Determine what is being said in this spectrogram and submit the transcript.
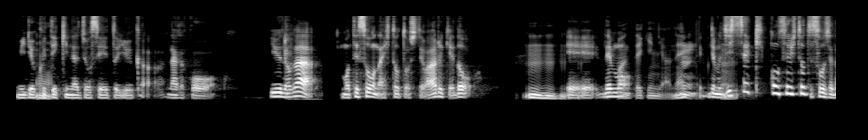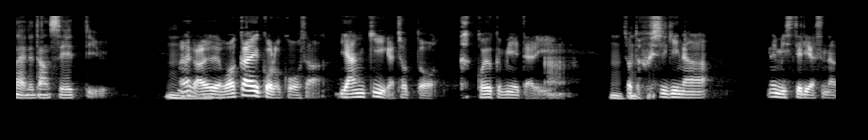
魅力的な女性というか、なんかこう、いうのがモテそうな人としてはあるけど、うんうんうん。えーで一般も、的にはね。うん。でも実際結婚する人ってそうじゃないよね、男性っていう。うん。まあなんかあれだよ、若い頃こうさ、ヤンキーがちょっとかっこよく見えたり、うん。うんちょっと不思議な、ね、ミステリアスな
